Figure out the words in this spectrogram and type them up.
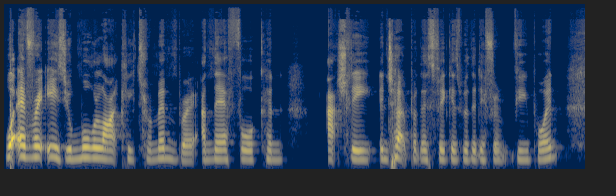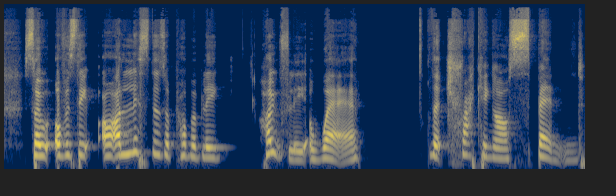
whatever it is, you're more likely to remember it and therefore can actually interpret those figures with a different viewpoint. So obviously our listeners are probably hopefully aware that tracking our spend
